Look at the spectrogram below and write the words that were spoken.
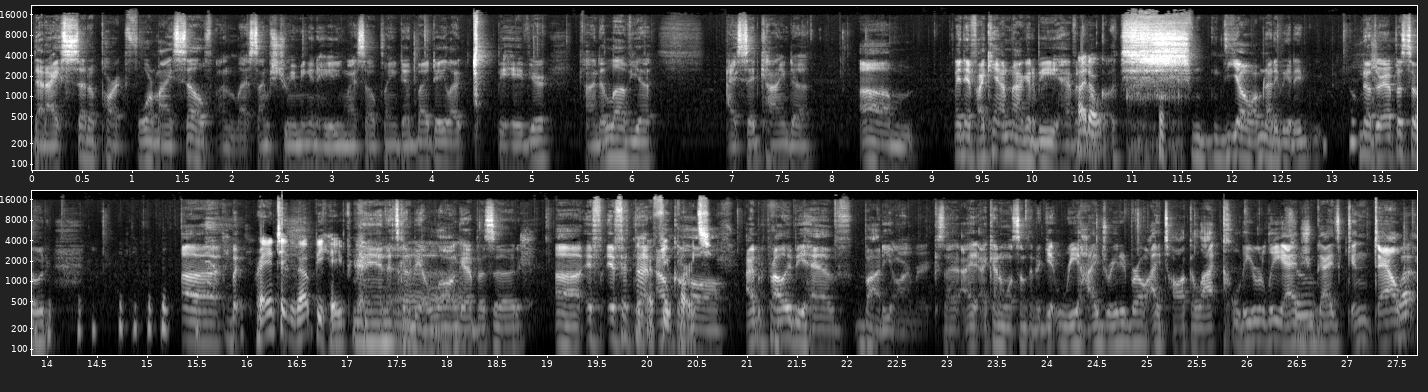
that I set apart for myself, unless I'm streaming and hating myself playing Dead by Daylight behavior. Kinda love you. I said kinda. Um, and if I can't, I'm not gonna be having. I don't. Yo, I'm not even gonna another episode. Uh, but ranting about behavior. Man, it's gonna be a long episode. Uh, if if it's not A few parts. alcohol, I would probably be have body armor because I, I, I kind of want something to get rehydrated, bro. I talk a lot clearly, as you guys can tell. What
